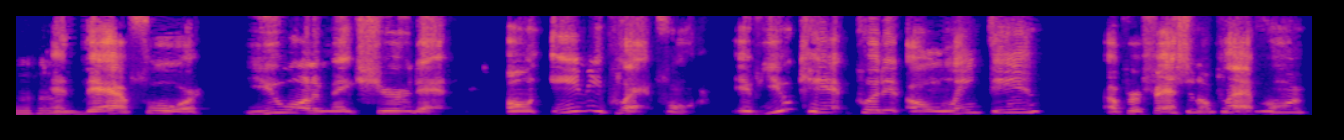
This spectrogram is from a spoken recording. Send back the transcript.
Mm-hmm. And therefore, you want to make sure that on any platform, if you can't put it on LinkedIn, a professional platform,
